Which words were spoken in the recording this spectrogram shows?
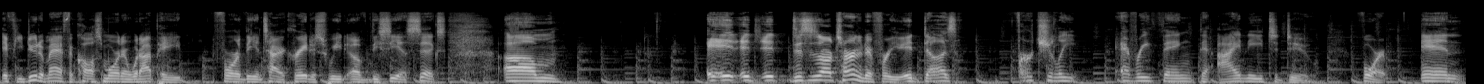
if you do the math, it costs more than what I paid for the entire Creative Suite of the CS6. Um, it, it, it this is alternative for you. It does virtually everything that I need to do for it, and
